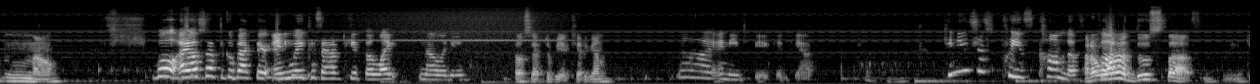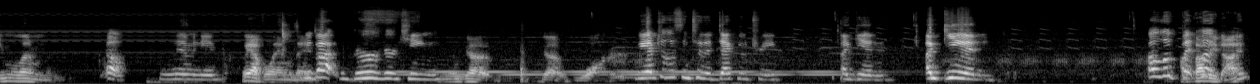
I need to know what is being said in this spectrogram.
No. Well, I also have to go back there anyway because I have to get the light melody. Oh, Does have to be a kid again? No, I, need to be a kid, yeah. Can you just please calm the I don't want to do stuff. Give me lemonade. Lemonade. We have lemonade. We got Burger King. We got, we got water. We have to listen to the Deku Tree. Again. Again! Oh, look, oh, but I thought he died?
